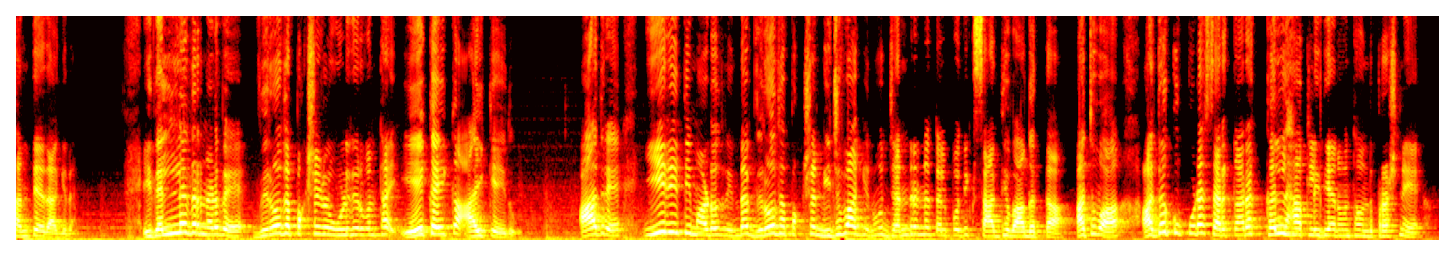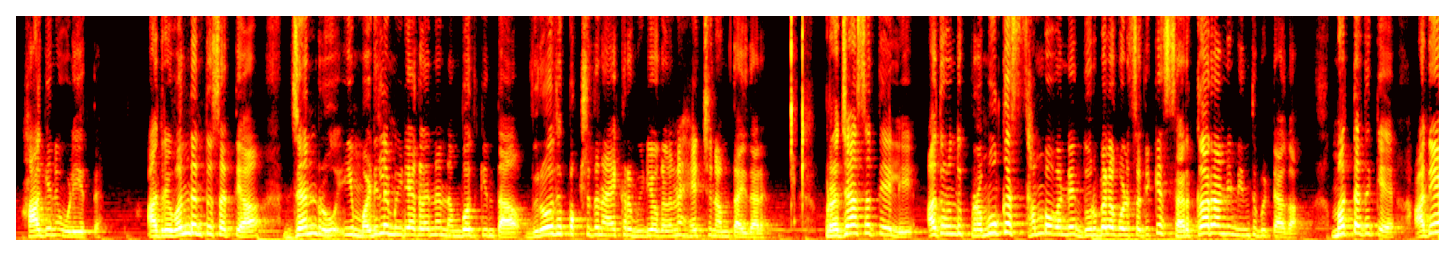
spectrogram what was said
ಸಂತೆ ಅದಾಗಿದೆ ಇದೆಲ್ಲದರ ನಡುವೆ ವಿರೋಧ ಪಕ್ಷಗಳು ಉಳಿದಿರುವಂಥ ಏಕೈಕ ಆಯ್ಕೆ ಇದು. ಆದರೆ ಈ ರೀತಿ ಮಾಡೋದ್ರಿಂದ ವಿರೋಧ ಪಕ್ಷ ನಿಜವಾಗಿಯೂ ಜನರನ್ನು ತಲುಪೋದಿಕ್ಕೆ ಸಾಧ್ಯವಾಗತ್ತಾ? ಅಥವಾ ಅದಕ್ಕೂ ಕೂಡ ಸರ್ಕಾರ ಕಲ್ಲು ಹಾಕ್ಲಿದೆಯಾ ಅನ್ನುವಂಥ ಒಂದು ಪ್ರಶ್ನೆ ಹಾಗೇನೆ ಉಳಿಯುತ್ತೆ. ಆದರೆ ಒಂದಂತೂ ಸತ್ಯ, ಜನರು ಈ ಮಡಿಲ ಮೀಡಿಯಾಗಳನ್ನು ನಂಬೋದಕ್ಕಿಂತ ವಿರೋಧ ಪಕ್ಷದ ನಾಯಕರ ವಿಡಿಯೋಗಳನ್ನು ಹೆಚ್ಚು ನಂಬ್ತಾ ಇದ್ದಾರೆ. ಪ್ರಜಾಸತ್ತೆಯಲ್ಲಿ ಅದರೊಂದು ಪ್ರಮುಖ ಸ್ತಂಭವನ್ನೇ ದುರ್ಬಲಗೊಳಿಸೋದಕ್ಕೆ ಸರ್ಕಾರನೇ ನಿಂತು ಬಿಟ್ಟಾಗ ಮತ್ತದಕ್ಕೆ ಅದೇ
